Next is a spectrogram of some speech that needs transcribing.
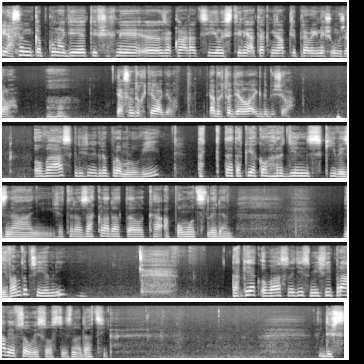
já jsem kapku naděje, ty všechny e, zakládací listiny a tak měla připravený, než umřela. Aha. Já jsem to chtěla dělat. Já bych to dělala, i kdyby žila. O vás, když někdo promluví, tak to je takový jako hrdinský vyznání, že teda zakladatelka a pomoc lidem. Je vám to příjemný? Tak jak o vás lidi smýšlí právě v souvislosti s nadací? Když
